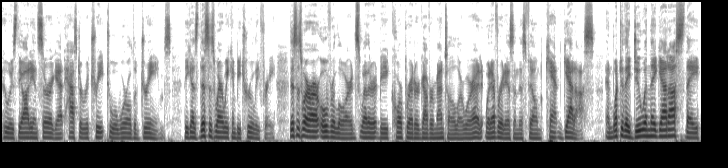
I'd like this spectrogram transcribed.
who is the audience surrogate, has to retreat to a world of dreams because this is where we can be truly free. This is where our overlords, whether it be corporate or governmental or whatever it is in this film, can't get us. And what do they do when they get us? They,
